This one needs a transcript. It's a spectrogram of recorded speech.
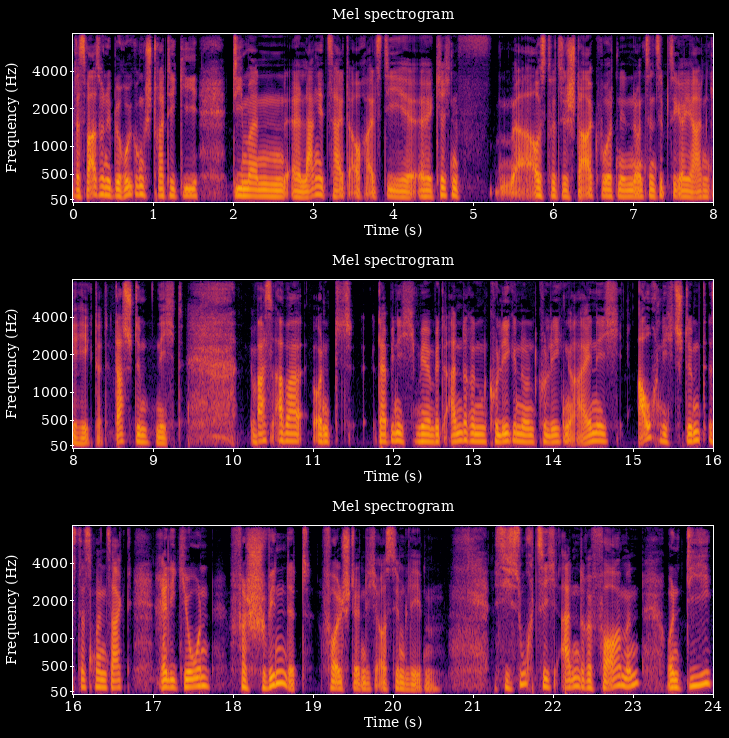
Das war so eine Beruhigungsstrategie, die man äh, lange Zeit auch als die äh, Kirchenaustritte stark wurden in den 1970er Jahren gehegt hat. Das stimmt nicht. Was aber, und da bin ich mir mit anderen Kolleginnen und Kollegen einig, auch nicht stimmt, ist, dass man sagt, Religion verschwindet vollständig aus dem Leben. Sie sucht sich andere Formen und die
